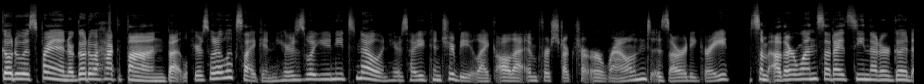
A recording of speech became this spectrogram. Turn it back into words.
go to a sprint or go to a hackathon, but here's what it looks like and here's what you need to know and here's how you contribute. Like all that infrastructure around is already great. Some other ones that I've seen that are good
